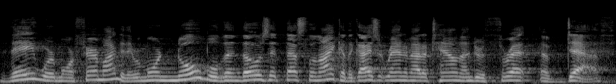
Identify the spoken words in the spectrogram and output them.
They were more fair minded. They were more noble than those at Thessalonica, the guys that ran him out of town under threat of death,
